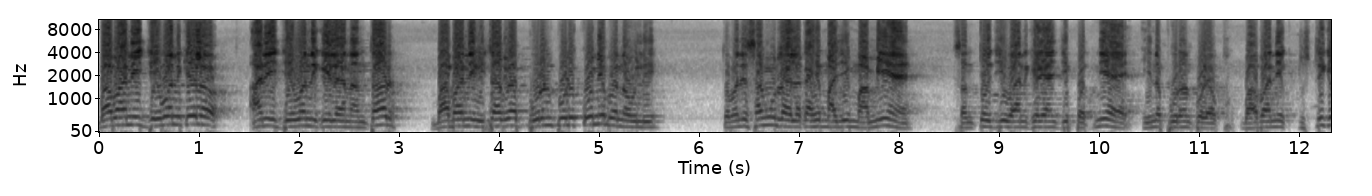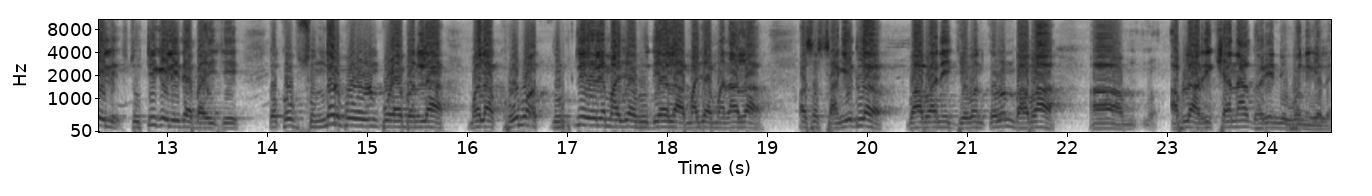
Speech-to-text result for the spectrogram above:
बाबांनी जेवण केलं आणि जेवण केल्यानंतर बाबांनी विचारलं पुरणपोळी कोणी बनवली? तर म्हणजे सांगून राहिलं का ही माझी मामी आहे संतोषजी वानखेडे यांची पत्नी आहे हिनं पुरणपोळ्या बाबांनी तुस्ती केली स्तुती केली त्या बाईची. तर खूप सुंदर पुरणपोळ्या बनल्या मला खूप तृप्ती झाली माझ्या हृदयाला माझ्या मनाला. असं सांगितलं. बाबांनी जेवण करून बाबा आपला रिक्षाना घरी निघून गेले.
